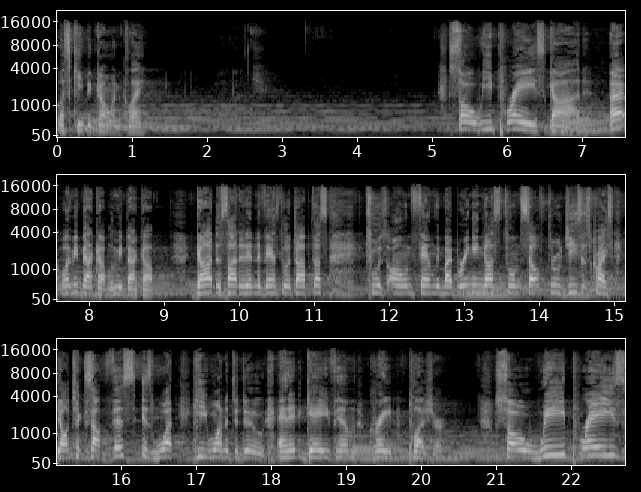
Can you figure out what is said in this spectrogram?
Let's keep it going, Clay. So we praise God. Right, let me back up. Let me back up. God decided in advance to adopt us to his own family by bringing us to himself through Jesus Christ. Y'all, check this out. This is what he wanted to do, and it gave him great pleasure. So we praise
